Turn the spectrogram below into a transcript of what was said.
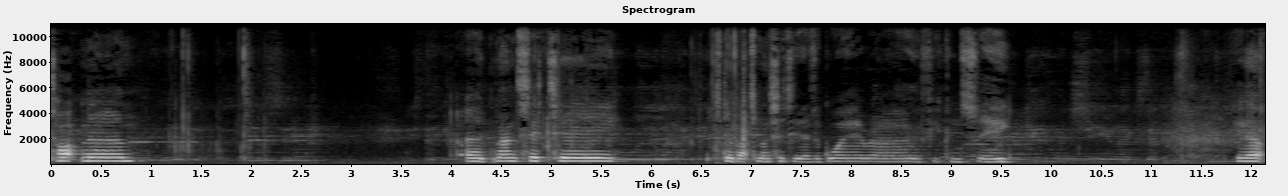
Tottenham. Uh, Man City. Let's go back to Man City. There's Aguero, if you can see. Yeah,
